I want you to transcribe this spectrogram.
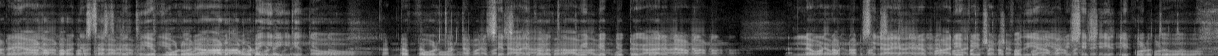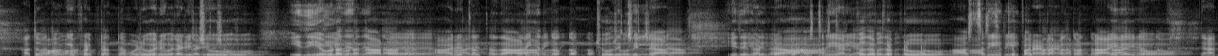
അടയാളം പറഞ്ഞ സ്ഥലം എത്തിയപ്പോൾ ഒരാൾ അവിടെ ഇരിക്കുന്നു. കണ്ടപ്പോൾ തന്നെ മനസ്സിലായി ഭർത്താവിന്റെ കൂട്ടുകാരനാണെന്ന് നല്ലവണ്ണം മനസ്സിലായി. അങ്ങനെ ഭാര്യ ഭക്ഷണപ്പൊതി ആ മനുഷ്യന് നീട്ടിക്കൊടുത്തു അത് വാങ്ങി പെട്ടെന്ന് മുഴുവനും കഴിച്ചു. ഇത് എവിടെ നിന്നാണ്? ആര് തന്നതാണ്? എന്തൊന്നും ചോദിച്ചില്ല. ഇത് കണ്ട് ആ സ്ത്രീ അത്ഭുതപ്പെട്ടു. ആ സ്ത്രീക്ക് പറയണമെന്നുണ്ടായിരുന്നു. ഞാൻ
